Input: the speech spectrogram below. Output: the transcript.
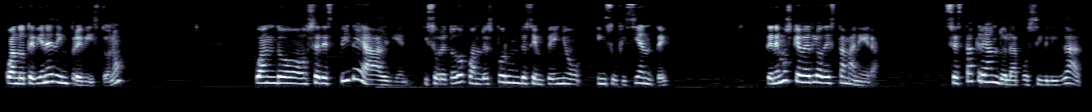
cuando te viene de imprevisto, ¿no? Cuando se despide a alguien y sobre todo cuando es por un desempeño insuficiente, tenemos que verlo de esta manera. Se está creando la posibilidad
